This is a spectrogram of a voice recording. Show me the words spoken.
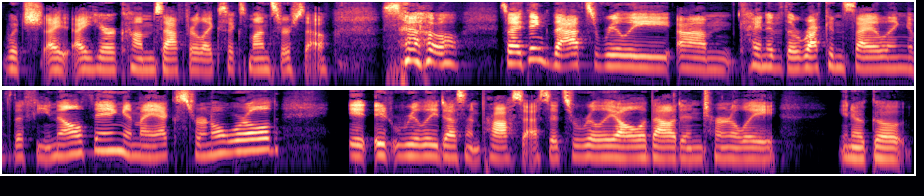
which I, I hear comes after like six months or so. So, so I think that's really um, kind of the reconciling of the female thing in my external world. It it really doesn't process. It's really all about internally, you know, go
